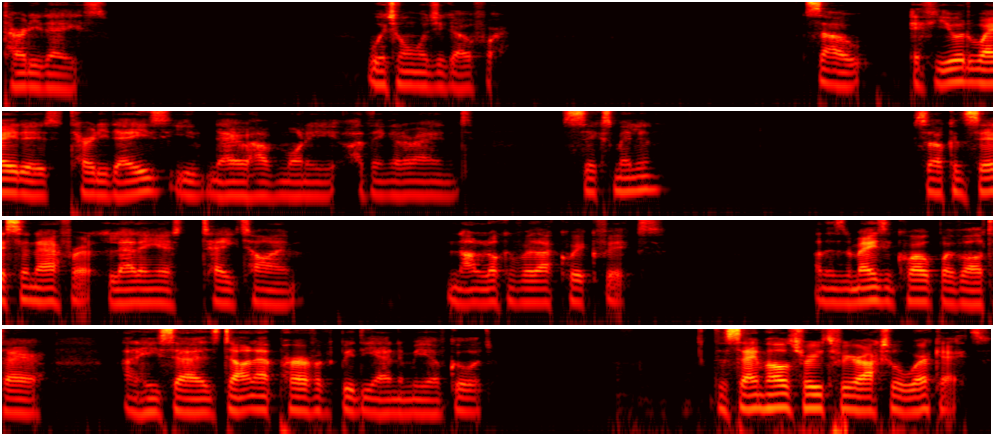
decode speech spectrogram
30 days, which one would you go for? So, if you had waited 30 days, you'd now have money, I think, at around 6 million. So, consistent effort, letting it take time, not looking for that quick fix. And there's an amazing quote by Voltaire and he says, Don't let perfect be the enemy of good. The same holds true for your actual workouts.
